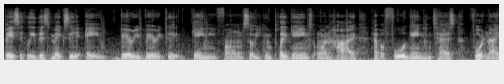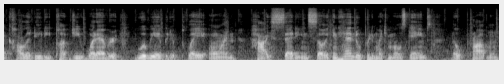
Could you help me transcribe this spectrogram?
Basically, this makes it a very, very good gaming phone. So you can play games on high, have a full gaming test, Fortnite, Call of Duty, PUBG, whatever. You will be able to play on high settings. So it can handle pretty much most games no problem.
